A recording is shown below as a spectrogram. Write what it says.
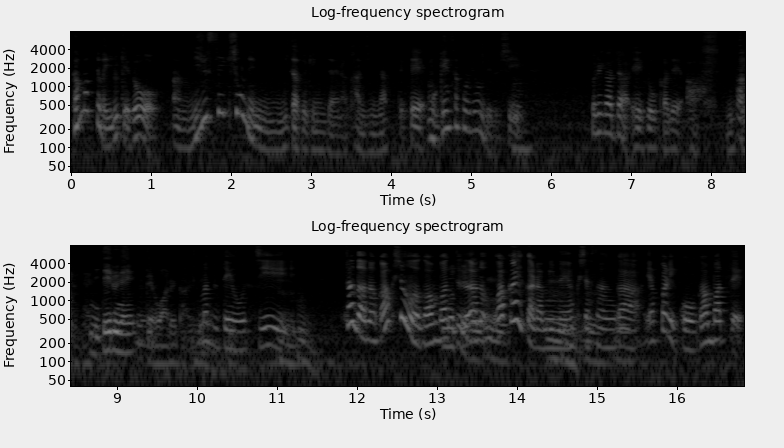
頑張ってはいるけどあの20世紀少年見た時みたいな感じになっててもう原作も読んでるし、うん。それがじゃあ映像化であ似てあるね。似てるねって終わる感じ、まず出落ち、うんただなんかアクションは頑張ってる。あの、頑張ってる。うん。若いからみんな役者さんが、やっぱりこう頑張って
